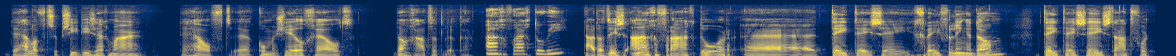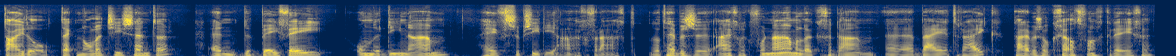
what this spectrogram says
De helft subsidie, zeg maar, de helft commercieel geld dan gaat het lukken. Aangevraagd door wie? Nou, dat is aangevraagd door uh, TTC Grevelingendam. TTC staat voor Tidal Technology Center. En de BV onder die naam heeft subsidie aangevraagd. Dat hebben ze eigenlijk voornamelijk gedaan uh, bij het Rijk. Daar hebben ze ook geld van gekregen.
